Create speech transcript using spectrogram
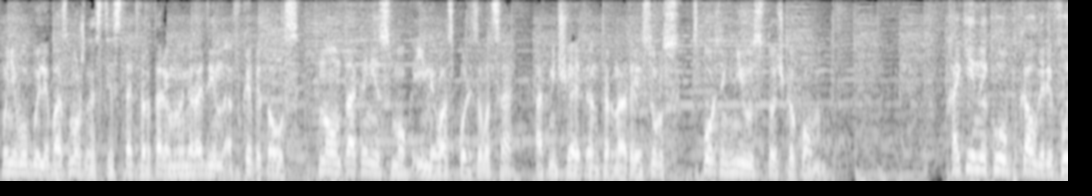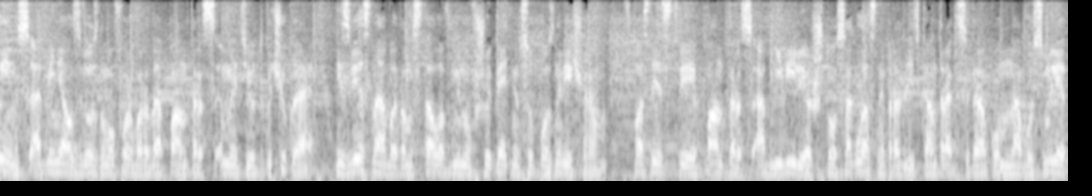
У него были возможности стать вратарем номер один в Capitals, но он так и не смог ими воспользоваться, отмечает интернет-ресурс sportingnews.com. Хоккейный клуб Calgary Flames обменял звездного форварда Пантерс Мэтью Ткачука. Известно об этом стало в минувшую пятницу поздно вечером. Впоследствии Пантерс объявили, что согласны продлить контракт с игроком на 8 лет.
